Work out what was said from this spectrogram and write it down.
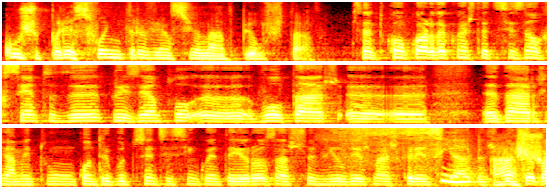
cujo preço foi intervencionado pelo Estado. Portanto, concorda com esta decisão recente de, por exemplo, uh, voltar uh, uh, a dar realmente um contributo de 150 euros às famílias mais carenciadas Sim, acho,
